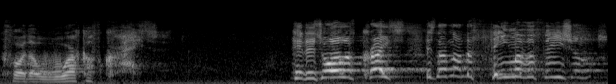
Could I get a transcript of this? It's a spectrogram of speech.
for the work of Christ. It is all of Christ. Is that not the theme of Ephesians?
